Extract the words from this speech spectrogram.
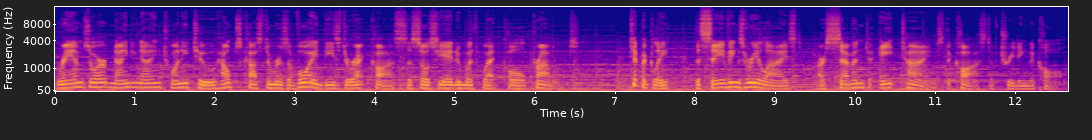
Ramsorb 9922 helps customers avoid these direct costs associated with wet coal problems. Typically, the savings realized are seven to eight times the cost of treating the coal.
